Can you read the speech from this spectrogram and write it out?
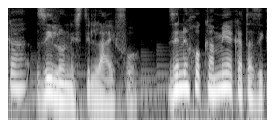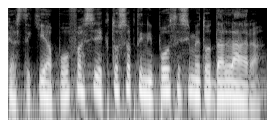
2012 δήλωνε στη LiFO: Δεν έχω καμία καταδικαστική απόφαση εκτός από την υπόθεση με τον Νταλάρα.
